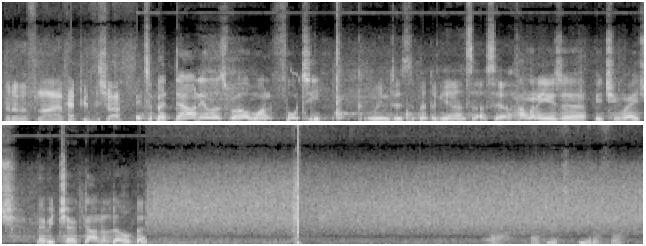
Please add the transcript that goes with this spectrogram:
bit of a fly. Happy with the shot. it's a bit downhill as well, 140. Wind is a bit against us, yeah. I'm going to use a pitching wedge, maybe choke down a little bit. Oh, that looks beautiful.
